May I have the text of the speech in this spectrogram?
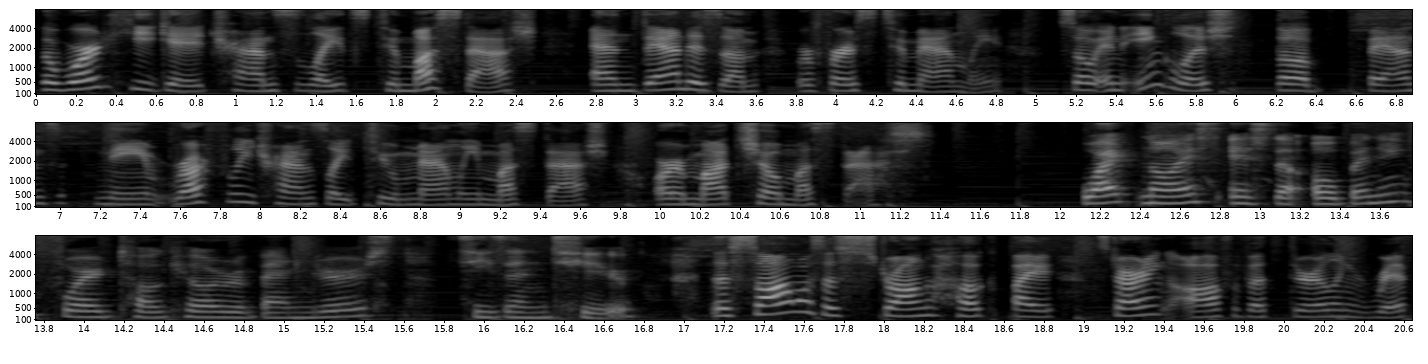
The word hige translates to mustache, and dandism refers to manly. So in English, the band's name roughly translates to manly mustache or macho mustache. White Noise is the opening for Tokyo Revengers Season 2. The song was a strong hook by starting off with a thrilling riff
